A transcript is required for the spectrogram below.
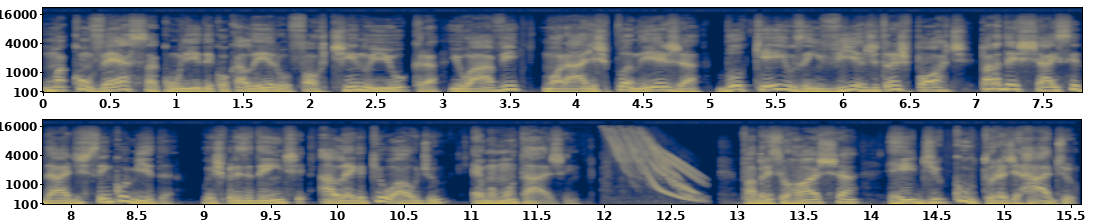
uma conversa com o líder cocaleiro Faustino Yucra e o AVE. Morales planeja bloqueios em vias de transporte para deixar as cidades sem comida. O ex-presidente alega que o áudio é uma montagem. Fabrício Rocha, Rede Cultura de Rádio.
